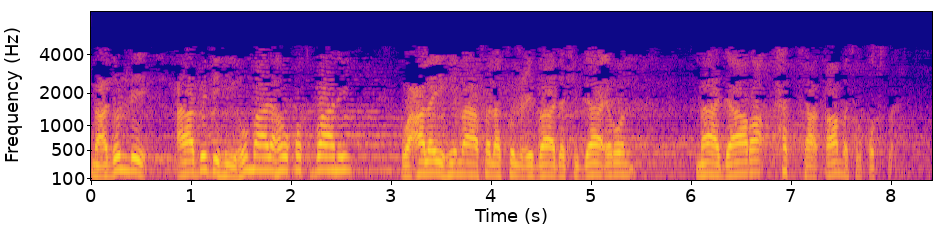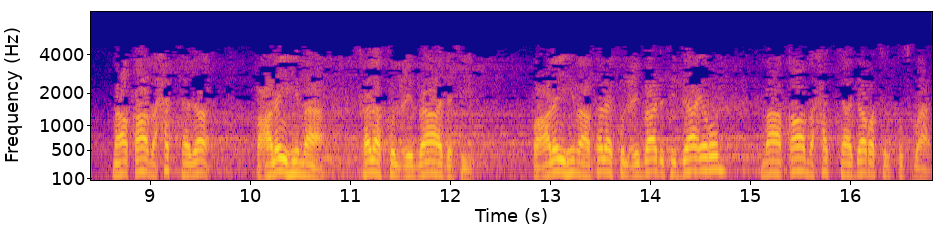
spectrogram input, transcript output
مع ذل عابده هما له قطبان. وعليهما فلك العبادة دائر. ما دار حتى قامت القطبة ما قام حتى دار. وعليهما فلك العبادة. وعليهما فلك العبادة دائر. ما قام حتى دارت القطبان.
